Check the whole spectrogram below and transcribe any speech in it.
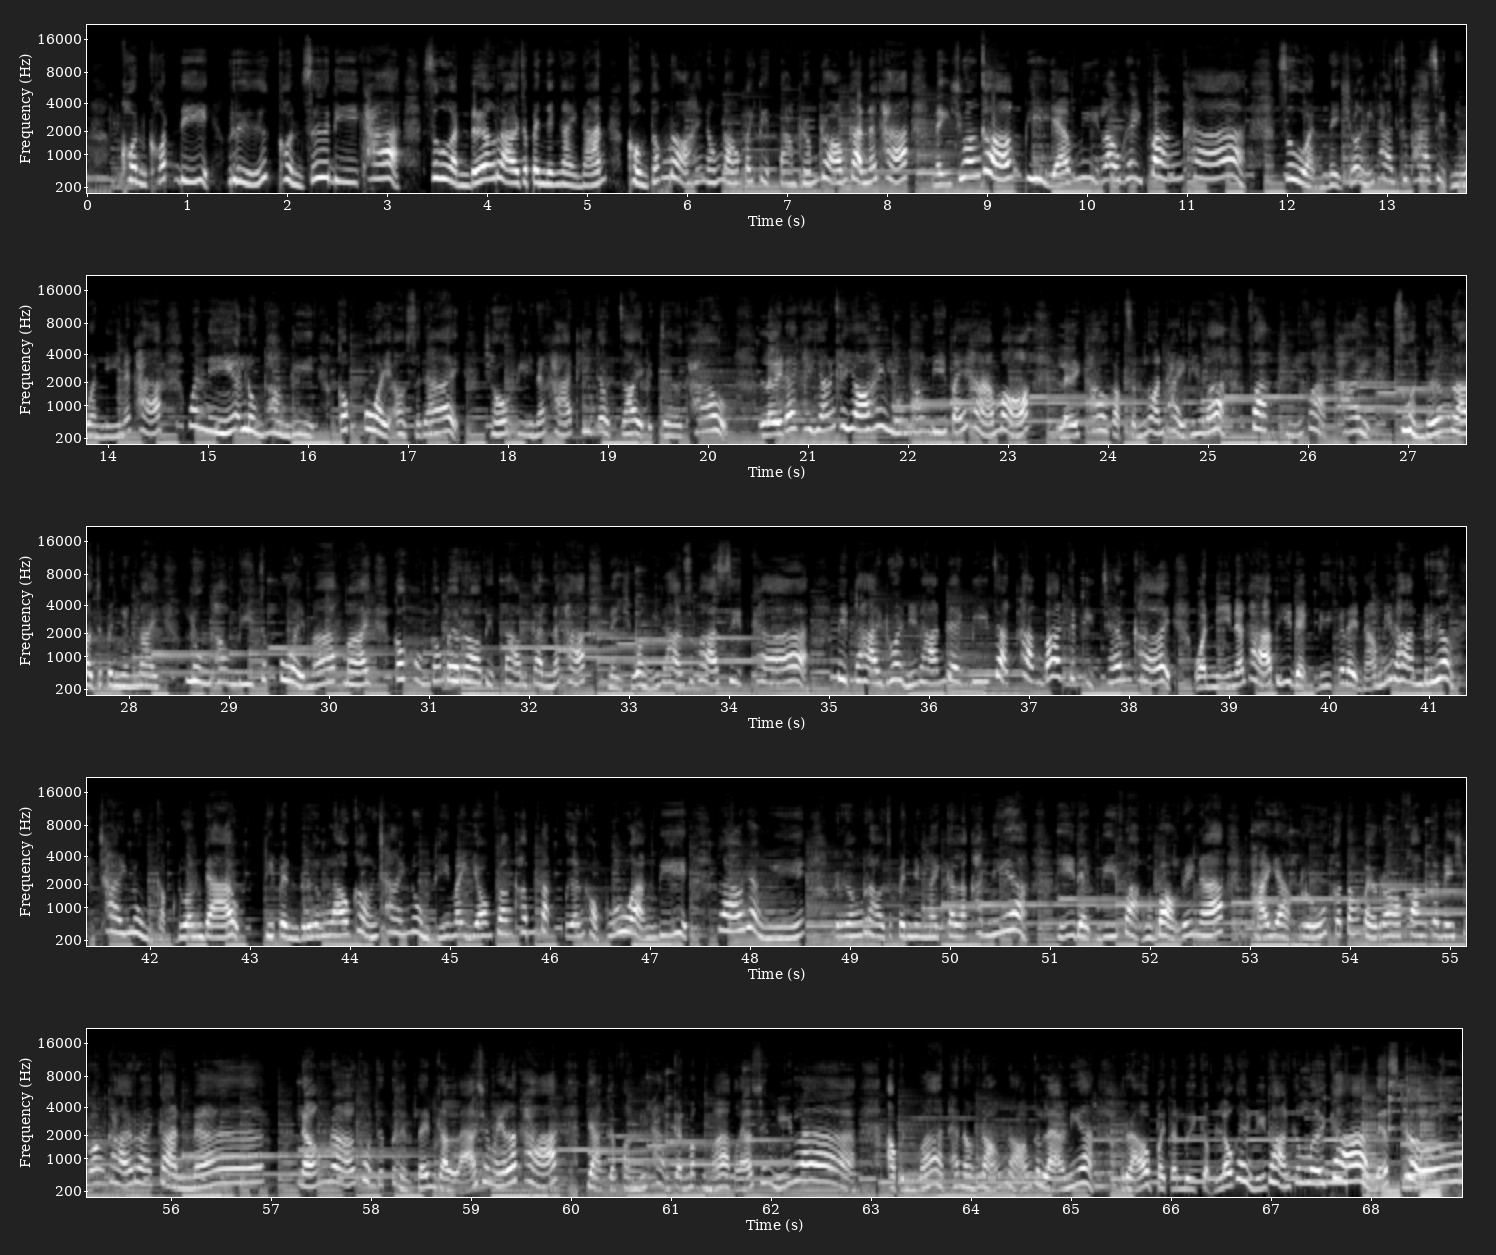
คนคดดี หรือคนซื่อดีค่ะ ส่วนเรื่องราวจะเป็นยังไงนั้น คงต้องรอให้น้องๆไปติดตามพร้อมๆกันนะคะ ในช่วงของพี่แย้มมี่เล่าให้ฟังค่ะ ส่วนในช่วงนิทานสุภาษิตในวันนี้นะคะ วันนี้ลุงทองดีก็ป่วยเอาซะได้ โชคดีนะคะที่เจ้าจ้อยไปเจอเข้า เลยได้ขยันขยอให้ลุงทองดีไปหาหมอ เลยเข้ากับสำนวนไทยที่ว่าฝากผีฝากไข้ส่วนเรื่องราวจะเป็นยังไงลุงทองดีจะป่วยมากไหมก็คงต้องไปรอติดตามกันนะคะ ในช่วงนิทานสุภาษิตค่ะ ปิดท้ายด้วยนิทานเด็กดีจากทางบ้านกันอีกเช่นเคย วันนี้นะคะ พี่เด็กดีก็ได้นำนิทานเรื่องชายหนุ่มกับดวงดาว ที่เป็นเรื่องเล่าของชายหนุ่มที่ไม่ยอมฟังคำตักเตือนของผู้หวังดี แล้วอย่างนี้เรื่องเราจะเป็นยังไงกันล่ะคะเนี่ยพี่เด็กดีฝากมาบอกด้วยนะ ถ้าอยากรู้ก็ต้องไปรอฟังกันในช่วงท้ายรายการนะ น้องๆคงจะตื่นเต้นกันแล้วใช่ไหมล่ะคะ อยากจะฟังนิทานกันมากๆแล้วใช่ไหมล่ะ เอาเป็นว่าถ้าน้องๆพร้อมกันแล้วเนี่ย เราไปตะลุยกับโลกแห่งนิทานกันเลยค่ะ let's go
